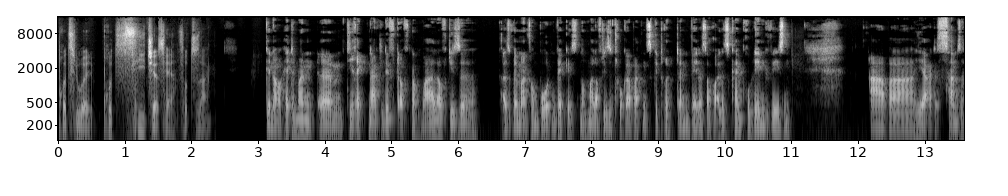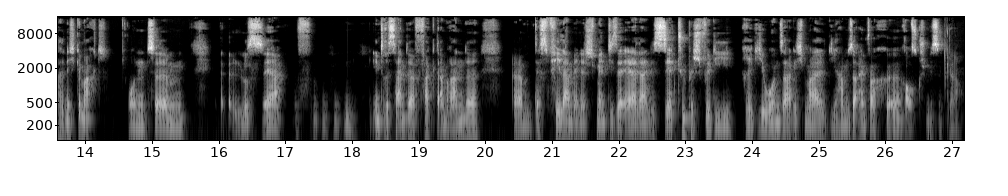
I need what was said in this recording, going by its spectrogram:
Prozedur, Procedures her sozusagen. Genau, hätte man ähm, direkt nach Lift auch nochmal auf diese, also wenn man vom Boden weg ist, nochmal auf diese Toga-Buttons gedrückt, dann wäre das auch alles kein Problem gewesen. Aber ja, das haben sie halt nicht gemacht. Und ähm, Lust, ja, interessanter Fakt am Rande, ähm, das Fehlermanagement dieser Airline ist sehr typisch für die Region, sage ich mal. Die haben sie einfach äh, rausgeschmissen. Genau.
